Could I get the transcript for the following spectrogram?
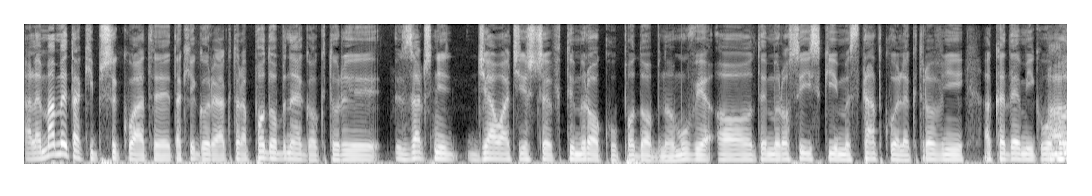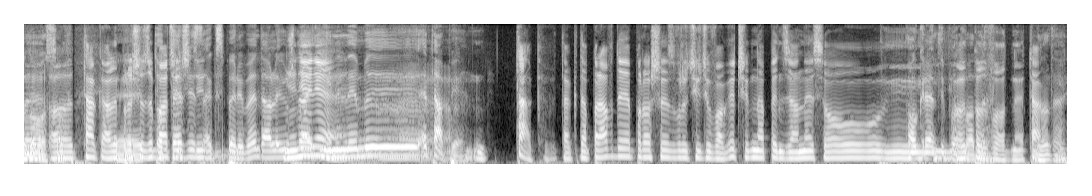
Ale mamy taki przykład e, takiego reaktora podobnego, który zacznie działać jeszcze w tym roku podobno. Mówię o tym rosyjskim statku elektrowni Akademik Łomonosow. Ale, tak, ale E, proszę to zobaczyć... też jest ty- eksperyment, ale już Nie, nie, na nie. innym e, etapie. Tak, tak naprawdę proszę zwrócić uwagę, czym napędzane są Okręty podwodne. podwodne. Tak. No tak.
